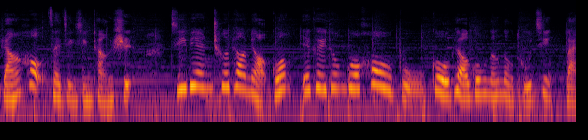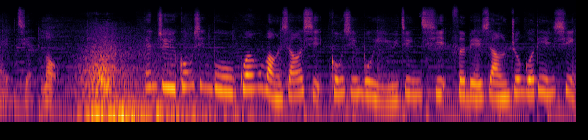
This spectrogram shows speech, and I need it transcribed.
然后再进行尝试。即便车票秒光，也可以通过候补购票功能等途径来捡漏。根据工信部官网消息，工信部已于近期分别向中国电信、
